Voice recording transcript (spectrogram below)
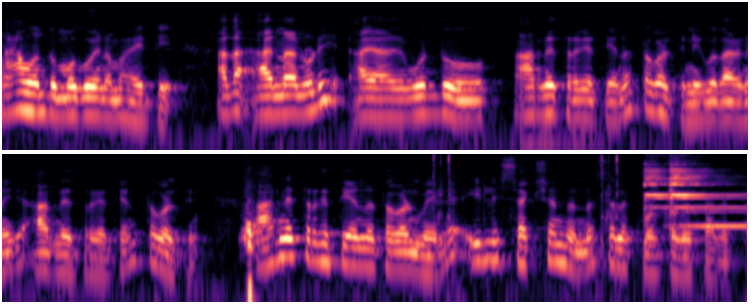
ಆ ಒಂದು ಮಗುವಿನ ಮಾಹಿತಿ. ಅದ ನಾನು ನೋಡಿ ಒಂದು ಆರನೇ ತರಗತಿಯನ್ನು ತಗೊಳ್ತೀನಿ. ಉದಾಹರಣೆಗೆ ಆರನೇ ತರಗತಿಯನ್ನು ತಗೊಳ್ತೀನಿ. ಆರನೇ ತರಗತಿಯನ್ನು ತಗೊಂಡ್ಮೇಲೆ ಇಲ್ಲಿ ಸೆಕ್ಷನನ್ನು ಸೆಲೆಕ್ಟ್ ಮಾಡ್ಕೋಬೇಕಾಗುತ್ತೆ.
